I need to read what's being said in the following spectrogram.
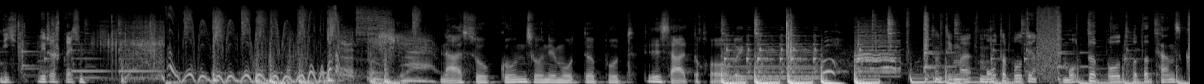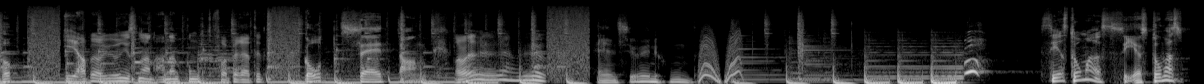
nicht widersprechen. Na, so ganz ohne Motorboot, das ist auch traurig. Zum Thema Motorboote. Motorboot hat er Tanz gehabt. Ich habe übrigens noch einen anderen Punkt vorbereitet. Gott sei Dank. Ein so ein Hund. Servus Thomas. Servus Thomas.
